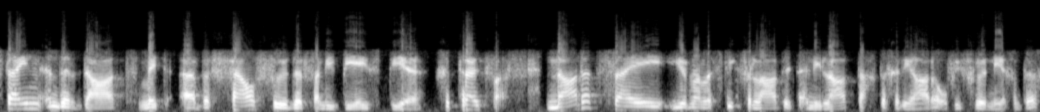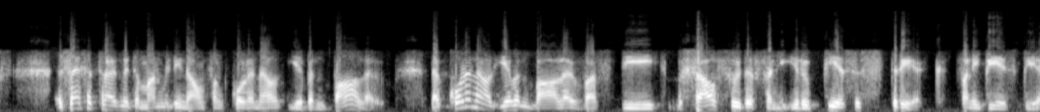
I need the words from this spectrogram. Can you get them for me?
Stein inderdaad met 'n bevelvoerder van die BSB getroud was. Nadat sy journalistiek verlaat het in die laat 80er jare of die vroeë 90's, is sy getroud met 'n man met die naam van Kolonel Eben Barlow. Nou Kolonel Eben Barlow was die bevelvoerder van die Europese streek van die BSB.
